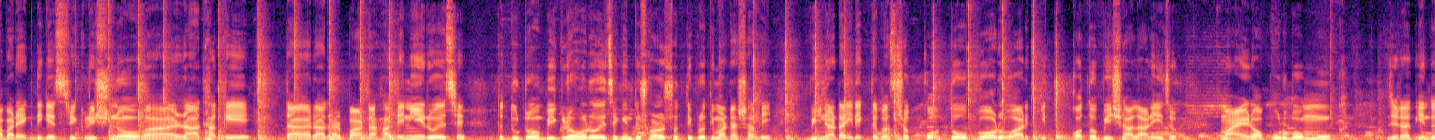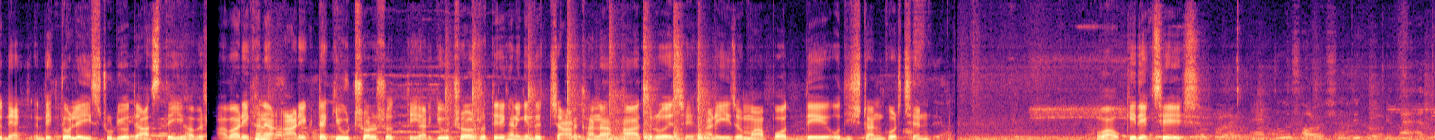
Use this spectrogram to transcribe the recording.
আবার একদিকে শ্রীকৃষ্ণ রাধাকে তা রাধার পাটা হাতে নিয়ে রয়েছে। তো দুটো বিগ্রহ রয়েছে কিন্তু সরস্বতী প্রতিমাটার সাথে। বিনাটাই দেখতে পাচ্ছ কত বড় আর কি, কত বিশাল। আর এই মায়ের অপূর্ব মুখ যেটা কিন্তু দেখ- দেখতে হলে এই স্টুডিওতে আসতেই হবে। আবার এখানে আরেকটা কিউট সরস্বতী আর কিউট সরস্বতীর এখানে কিন্তু চারখানা হাত রয়েছে। আর এই যে মা পদ্মে অধিষ্ঠান করছেন। ওয়াও কি দেখছিস? সরস্বতী প্রতিমা এত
